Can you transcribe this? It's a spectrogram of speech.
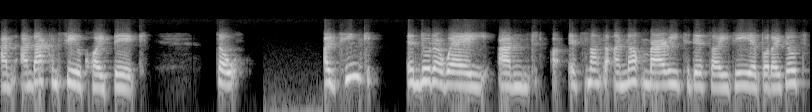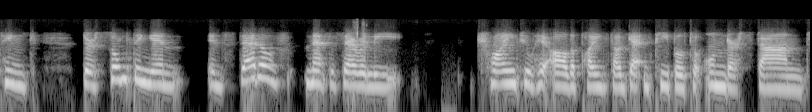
And and that can feel quite big. So I think another way and uh, it's not that I'm not married to this idea but I just think there's something in instead of necessarily trying to hit all the points on getting people to understand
